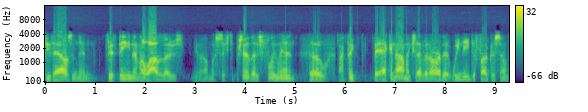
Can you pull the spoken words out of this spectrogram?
2015, and a lot of those, you know, almost 60% of those flew in. So I think the economics of it are that we need to focus on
